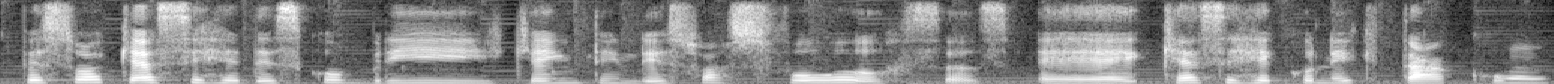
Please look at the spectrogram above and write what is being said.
a pessoa quer se redescobrir, quer entender suas forças, é, quer se reconectar com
